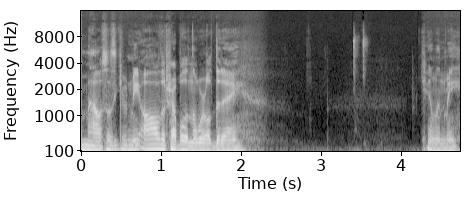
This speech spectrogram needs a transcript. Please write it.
mouse has given me all the trouble in the world today. Killing me.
